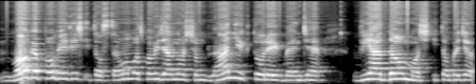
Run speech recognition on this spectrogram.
Mogę powiedzieć i to z całą odpowiedzialnością dla niektórych będzie wiadomość i to będzie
